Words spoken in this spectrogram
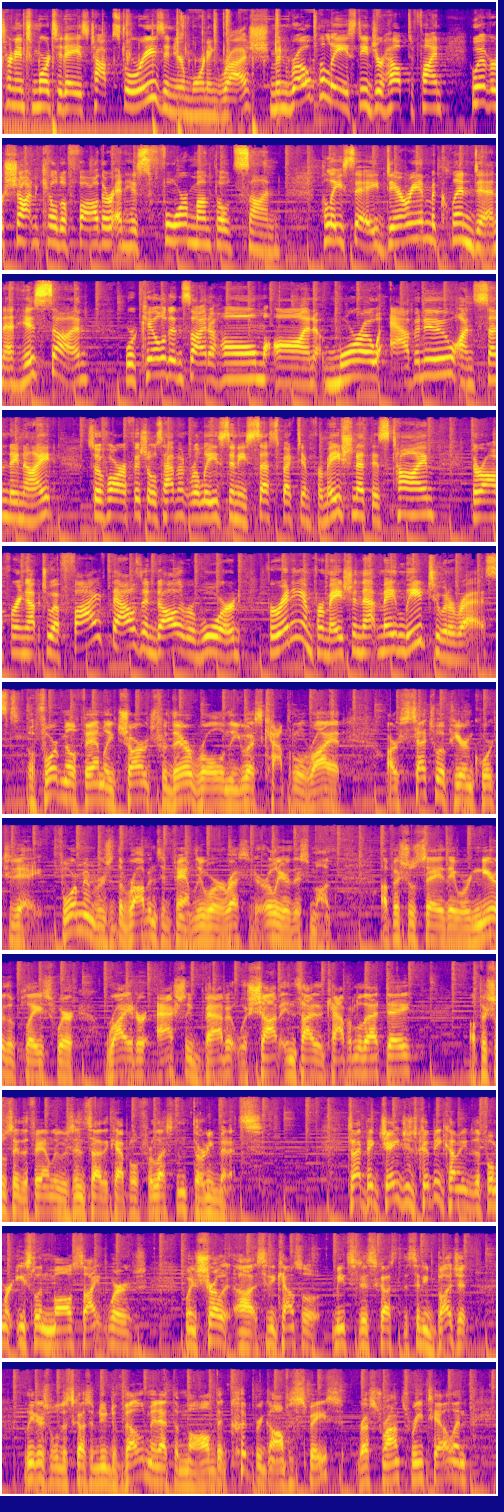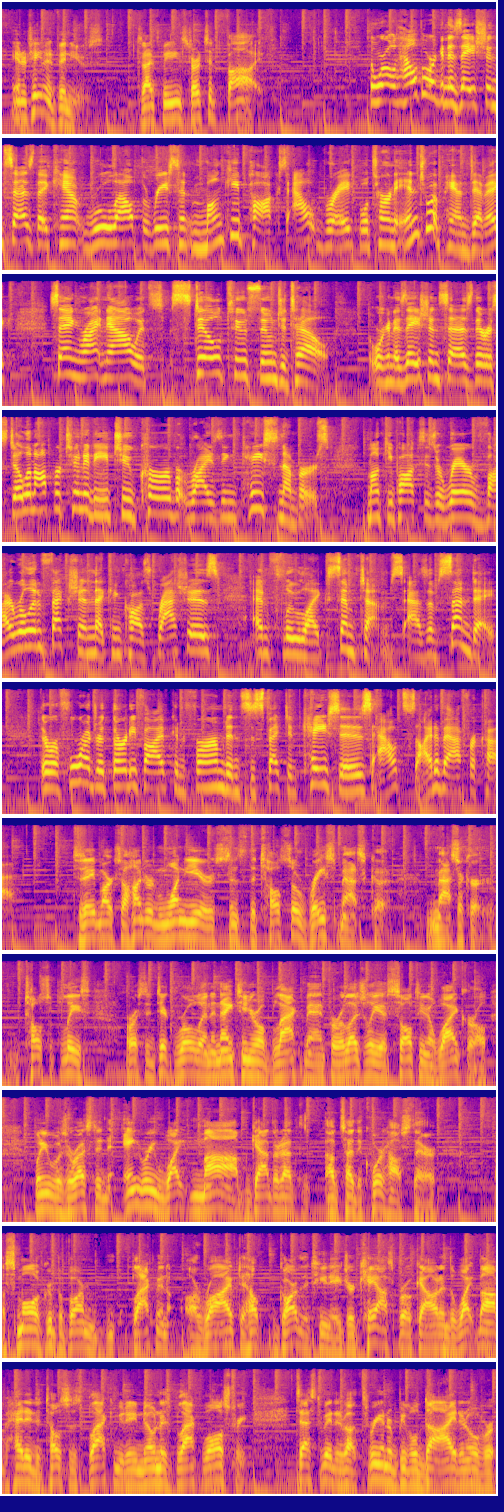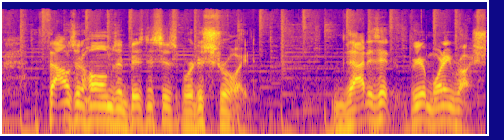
turning to more today's top stories in your morning rush. Monroe police need your help to find whoever shot and killed a father and his four month old son. Police say Darian McClendon and his son were killed inside a home on Morrow Avenue on Sunday night. So far, officials haven't released any suspect information at this time. They're offering up to a $5,000 reward for any information that may lead to an arrest. A Fort Mill family charged for their role in the U.S. Capitol riot are set to appear in court today. Four members of the Robinson family were arrested earlier this month. Officials say they were near the place where rioter Ashli Babbitt was shot inside the Capitol that day. Officials say the family was inside the Capitol for less than 30 minutes. Tonight, big changes could be coming to the former Eastland Mall site, where when Charlotte uh, City Council meets to discuss the city budget, Leaders will discuss a new development at the mall that could bring office space, restaurants, retail, and entertainment venues. Tonight's meeting starts at 5. The World Health Organization says they can't rule out the recent monkeypox outbreak will turn into a pandemic, saying right now it's still too soon to tell. The organization says there is still an opportunity to curb rising case numbers. Monkeypox is a rare viral infection that can cause rashes and flu like symptoms. As of Sunday, there were 435 confirmed and suspected cases outside of Africa. Today marks 101 years since the Tulsa race massacre. massacre. Tulsa police arrested Dick Rowland, a 19-year-old black man, for allegedly assaulting a white girl. When he was arrested, an angry white mob gathered the, outside the courthouse there. A small group of armed black men arrived to help guard the teenager. Chaos broke out, and the white mob headed to Tulsa's black community known as Black Wall Street. It's estimated about 300 people died and over 1,000 homes and businesses were destroyed. That is it for your morning rush.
